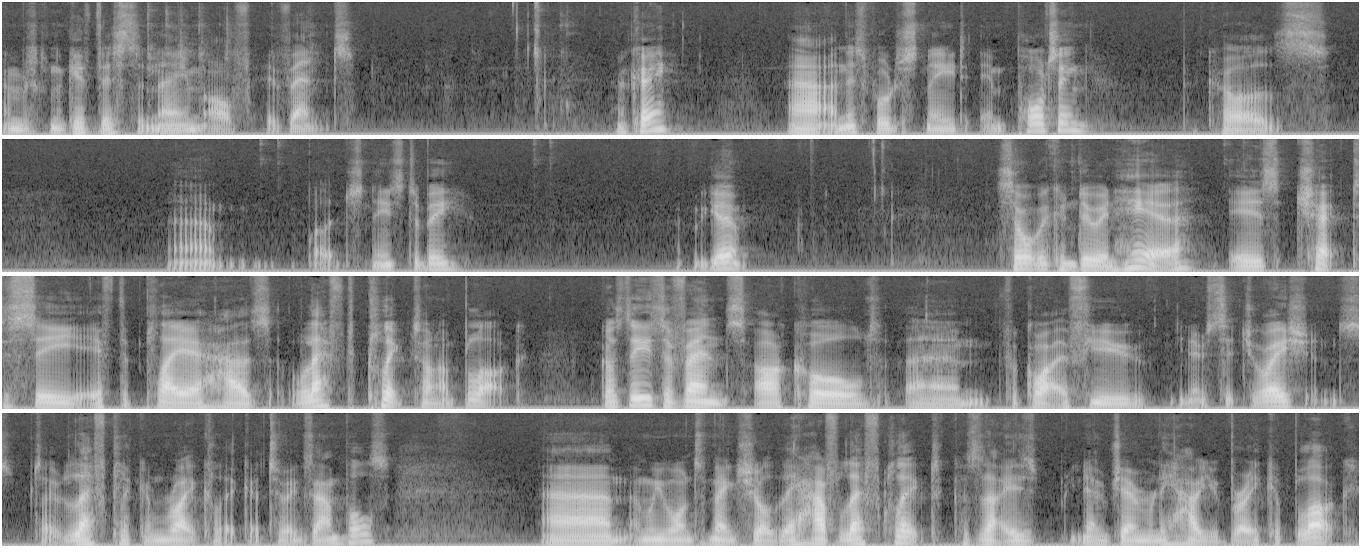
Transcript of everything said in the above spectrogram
I'm just going to give this the name of event. Okay, uh, and this will just need importing because um, well it just needs to be. There we go. So what we can do in here is check to see if the player has left clicked on a block because these events are called um, for quite a few you know situations. So left click and right click are two examples. Um, and we want to make sure they have left clicked because that is you know generally how you break a block.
